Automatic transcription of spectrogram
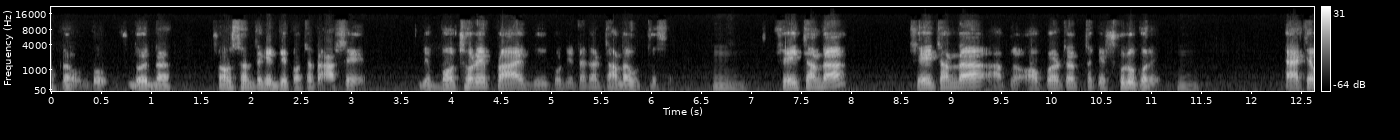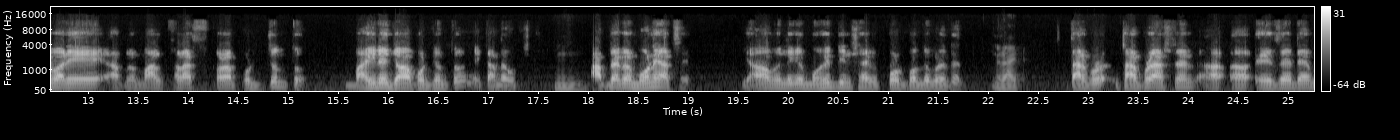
আপনার সংস্থান থেকে যে কথাটা আসে যে বছরে প্রায় দুই কোটি টাকার চাঁদা উঠতেছে। সেই চাঁদা সেই চাঁদা আপনার অপারেটর থেকে শুরু করে একেবারে আপনার মাল খালাস করা পর্যন্ত বাইরে যাওয়া পর্যন্ত এই চাঁদা উঠছে। আপনার মনে আছে যে আওয়ামী লীগের মহিউদ্দিন সাহেব পোর্ট বন্ধ করে দেন? রাইট তারপর তারপরে আসলেন এজেড এম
